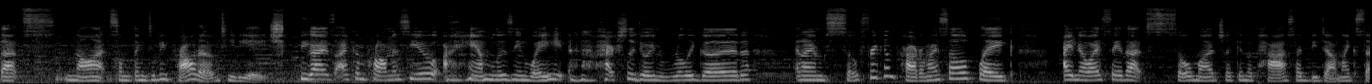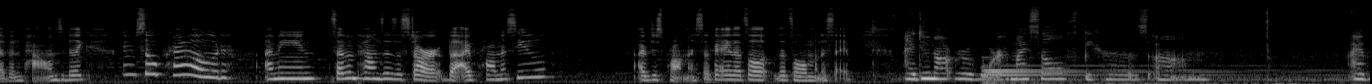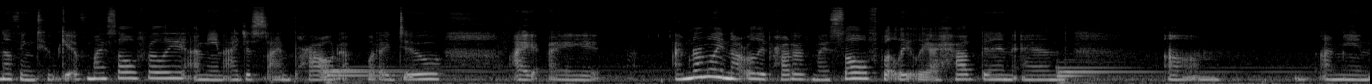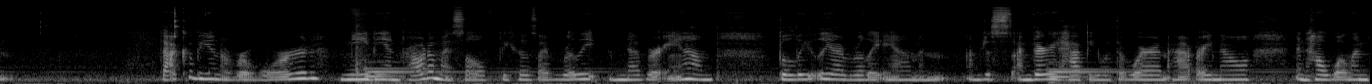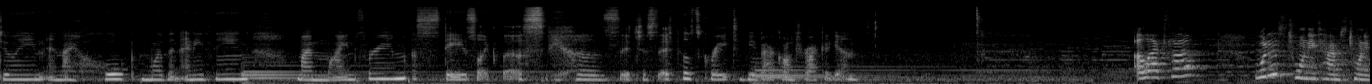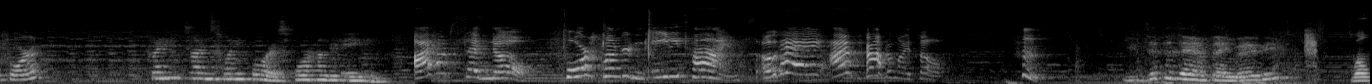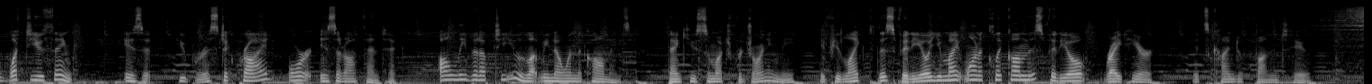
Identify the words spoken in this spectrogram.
that's not something to be proud of, TBH. You guys, I can promise you, I am losing weight and I'm actually doing really good. And I'm so freaking proud of myself. Like, I know I say that so much. Like, in the past, I'd be down like seven pounds and be like, I'm so proud. I mean, seven pounds is a start, but I promise you, I just promise, okay? That's all, that's all I'm gonna say. I do not reward myself because, um, I have nothing to give myself really. I mean, I just I'm proud of what I do. I I I'm normally not really proud of myself, but lately I have been and um I mean that could be in a reward, me being proud of myself because I really never am but lately I really am and I'm just I'm very happy with where I'm at right now and how well I'm doing and I hope more than anything my mind frame stays like this because it just it feels great to be back on track again. Alexa, what is 20 times 24? 20 times 24 is 480. I have said no 480 times. Okay, I'm proud of myself. You did the damn thing, baby. Well, what do you think? Is it hubristic pride or is it authentic? I'll leave it up to you. Let me know in the comments. Thank you so much for joining me. If you liked this video, you might want to click on this video right here. It's kind of fun too.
